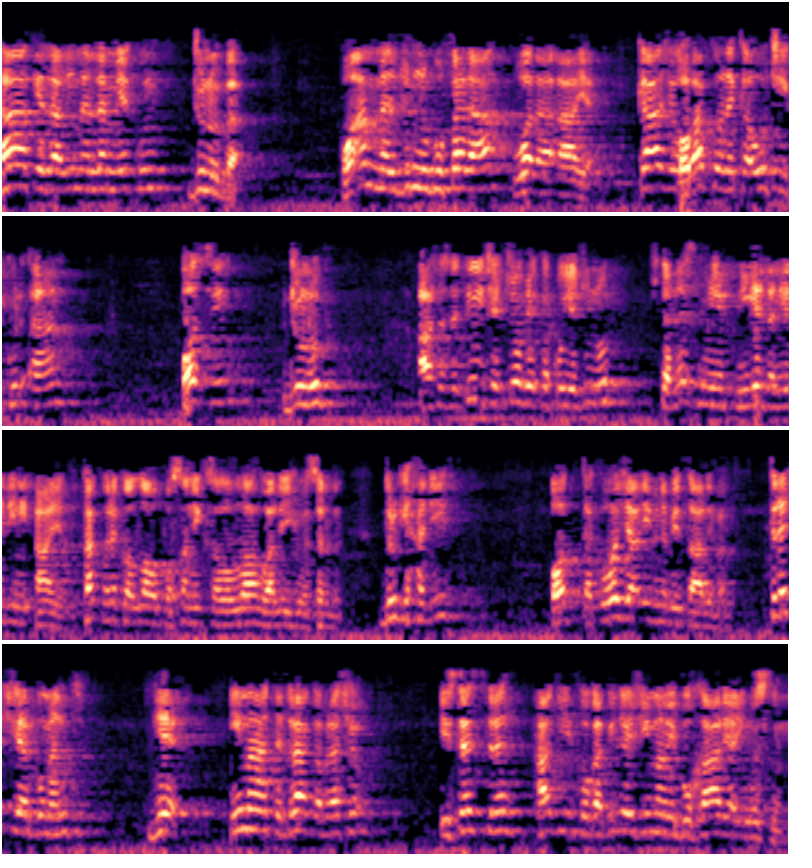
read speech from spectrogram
hake da limen lam jekun džunuba wa ammel džunubu fela wala aja kaže ovako neka uči Kur'an osim džunub a što se tiče čovjeka koji je džunub što ne smije ni jedan jedini ajet tako rekao Allahu poslanik sallallahu alaihi wa sallam drugi hadith od također Ali ibn Abi Taliba. Treći argument gdje imate, draga braćo i sestre, hadith koga bilježi imam i Buharija i Muslim.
